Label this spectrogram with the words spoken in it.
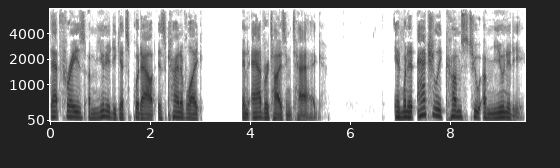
that phrase immunity gets put out is kind of like an advertising tag and when it actually comes to immunity,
